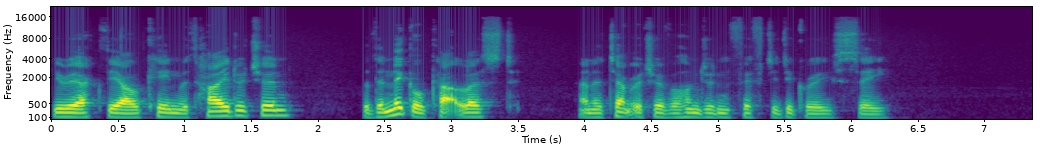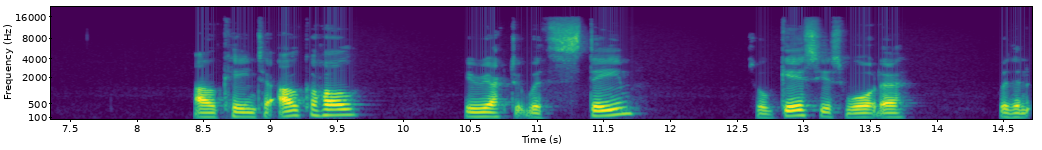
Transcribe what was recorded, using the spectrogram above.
you react the alkene with hydrogen with a nickel catalyst and a temperature of 150 degrees C. Alkene to alcohol, you react it with steam, so gaseous water, with an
